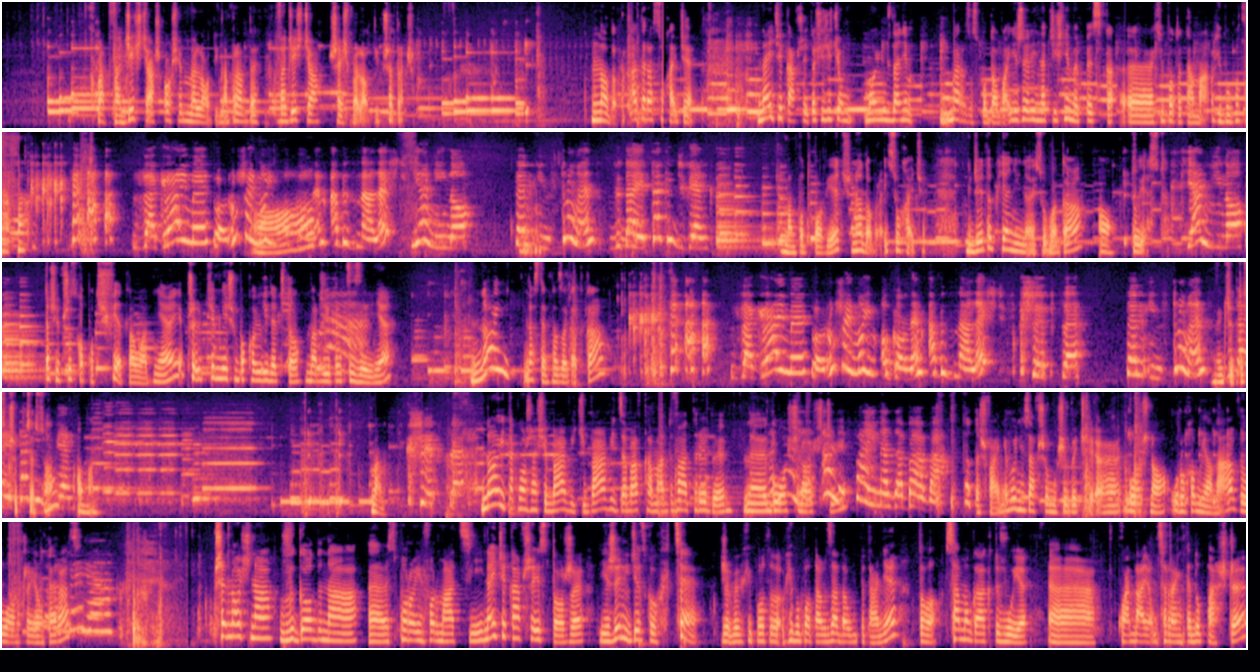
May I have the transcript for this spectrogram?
Chyba 20 aż 8 melodii. Naprawdę 26 melodii, przepraszam. No dobra, a teraz słuchajcie. Najciekawsze, i to się dzieciom moim zdaniem bardzo spodoba. Jeżeli naciśniemy pyska e, hipototama, hipopotama, Zagrajmy. Poruszaj moim O. ogonem, aby znaleźć pianino. Ten instrument wydaje taki dźwięk. mam podpowiedź. No dobra, i słuchajcie. Gdzie to pianino jest? Uwaga. O, tu jest. Pianino. To się wszystko podświetla ładnie. Przy ciemniejszym pokoju widać to bardziej precyzyjnie. No i następna zagadka. Zagrajmy. Poruszaj moim ogonem, aby znaleźć skrzypce. Ten instrument No i gdzie te wydaje skrzypce taki są? dźwięk. O, mam. Mam. Skrzypce. No i tak można się bawić i bawić. Zabawka ma dwa tryby e, głośności. Ale fajna zabawa. To też fajnie, bo nie zawsze musi być e, głośno uruchomiona. Wyłączę ją teraz. Przenośna, wygodna, e, sporo informacji. Najciekawsze jest to, że jeżeli dziecko chce, żeby hipopotam zadał mu pytanie, to samo go aktywuje e, wkładając rękę do paszczy. E,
